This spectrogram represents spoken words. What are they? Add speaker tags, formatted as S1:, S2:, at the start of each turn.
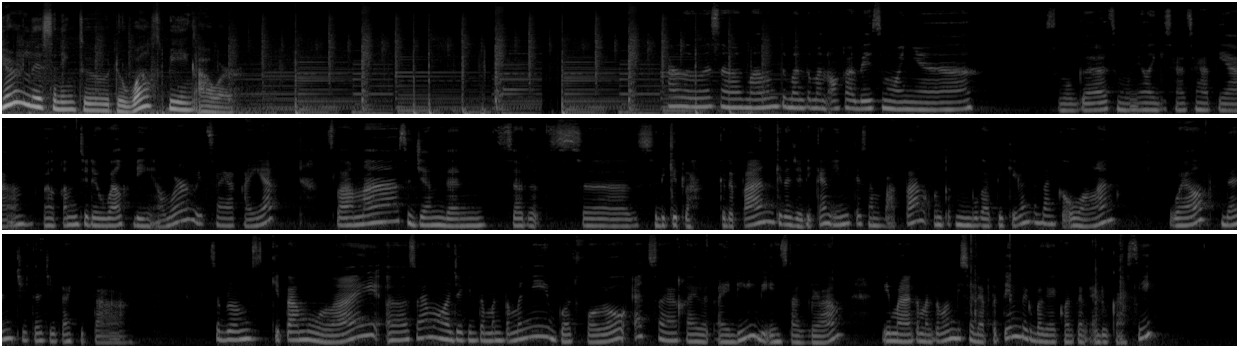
S1: You're listening to The Wealth Being Hour.
S2: Halo, selamat malam teman-teman OKB semuanya. Semoga semuanya lagi sehat-sehat ya. Welcome to the Wealth Being Hour with saya Kaya. Selama sejam dan se- se- sedikit lah ke depan, kita jadikan ini kesempatan untuk membuka pikiran tentang keuangan, wealth, dan cita-cita kita. Sebelum kita mulai, eh, saya mau ngajakin teman-teman nih buat follow at sayakaya.id di Instagram, di mana teman-teman bisa dapetin berbagai konten edukasi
